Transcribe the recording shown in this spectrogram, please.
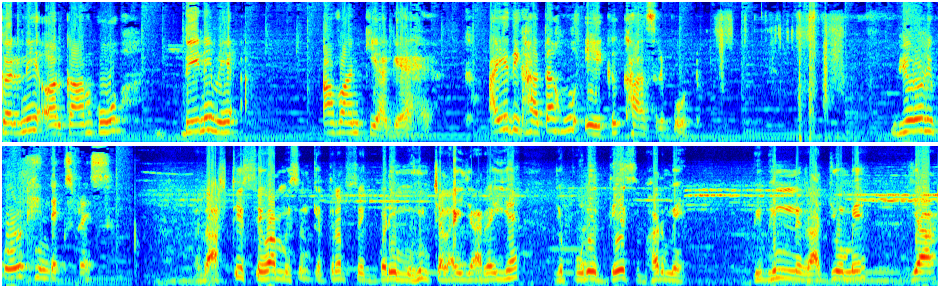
करने और काम को देने में आह्वान किया गया है। आइए दिखाता हूँ एक खास report. Bureau report, Hind Express. राष्ट्रीय सेवा मिशन की तरफ़ से एक बड़ी मुहिम चलाई जा रही है, जो पूरे देश भर में, विभिन्न राज्यों में, या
